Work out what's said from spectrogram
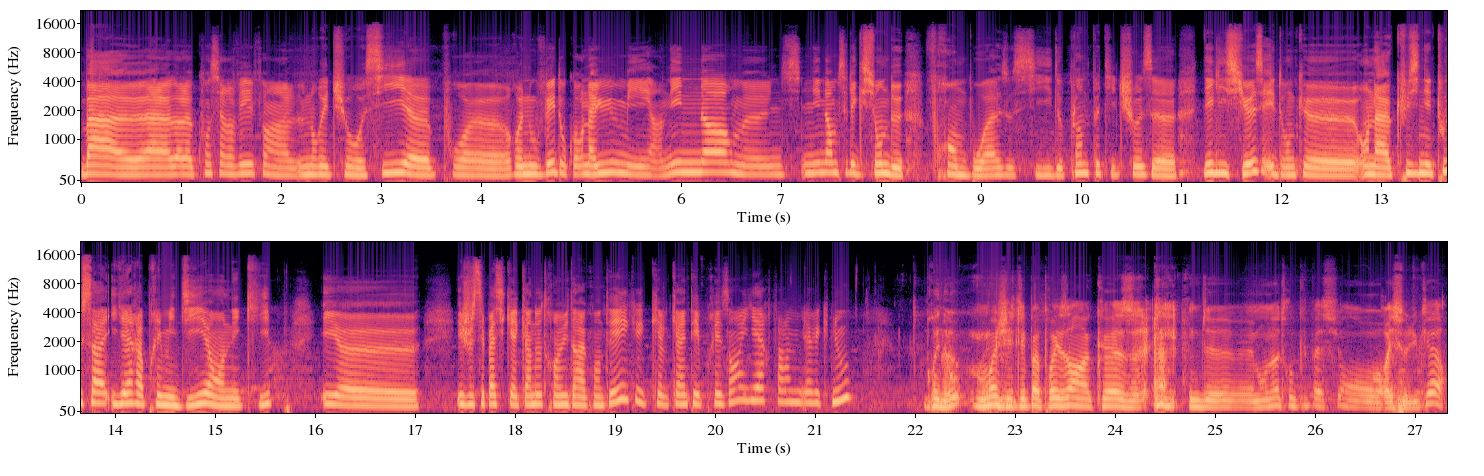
bah, euh, à, conserver enfin la nourriture aussi euh, pour euh, renouveler. Donc on a eu mais un énorme une, énorme sélection de framboises aussi, de plein de petites choses délicieuses et donc on a cuisiné tout ça hier après-midi en équipe et et je sais pas si quelqu'un d'autre a envie de raconter, quelqu'un était présent hier parmi, avec nous? Bruno? Moi, j'étais pas présent à cause de mon autre occupation au Réseau du Cœur.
